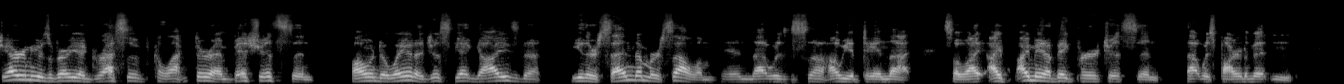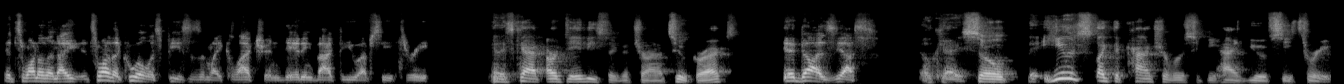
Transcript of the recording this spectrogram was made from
Jeremy was a very aggressive collector, ambitious, and found a way to just get guys to either send them or sell them, and that was uh, how he obtained that. So I, I I made a big purchase, and that was part of it, and it's one of the night it's one of the coolest pieces in my collection dating back to UFC three. And it's got Art Davie's signature on it too, correct? It does, yes. Okay, so here's like the controversy behind UFC three.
